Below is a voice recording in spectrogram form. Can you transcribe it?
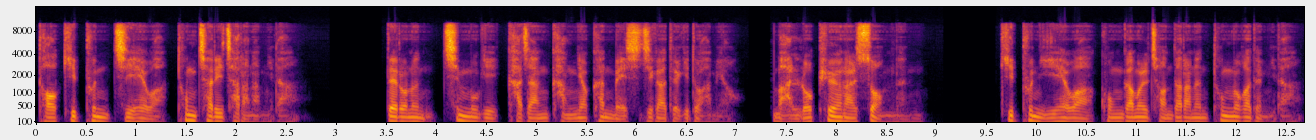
더 깊은 지혜와 통찰이 자라납니다. 때로는 침묵이 가장 강력한 메시지가 되기도 하며 말로 표현할 수 없는 깊은 이해와 공감을 전달하는 통로가 됩니다.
